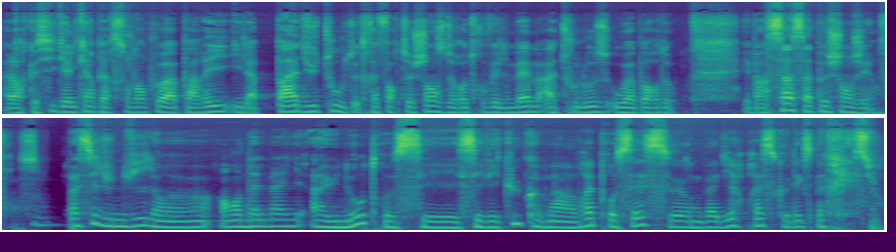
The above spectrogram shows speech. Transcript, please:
Alors que si quelqu'un perd son emploi à Paris, il a pas du tout de très fortes chances de retrouver le même à Toulouse ou à Bordeaux. Et ben ça, ça peut changer en France. Passer d'une ville en, en, Allemagne à une autre, c'est vécu comme un vrai process, on va dire presque d'expatriation.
